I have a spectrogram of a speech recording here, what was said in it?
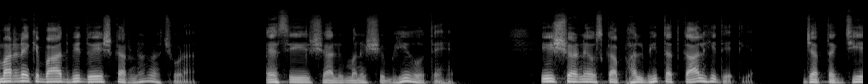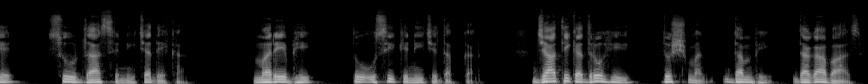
मरने के बाद भी द्वेष करना न छोड़ा। ऐसे ईर्ष्यालु मनुष्य भी होते हैं। ईश्वर ने उसका फल भी तत्काल ही दे दिया। जब तक जिए, सूरदास से नीचा देखा। मरे भी तो उसी के नीचे दबकर। जाति का द्रोही, दुश्मन, दम्भी दगाबाज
